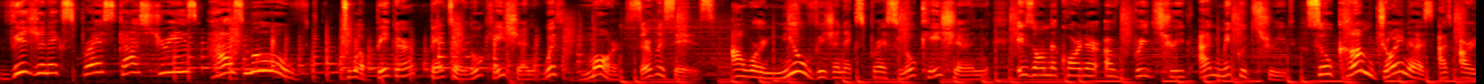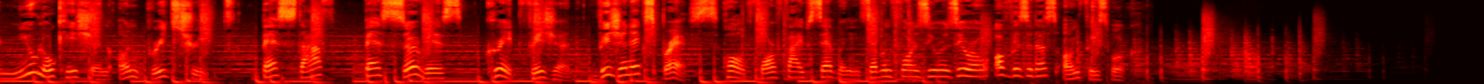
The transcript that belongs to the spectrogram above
Vision Express Castries has moved to a bigger, better location with more services. Our new Vision Express location is on the corner of Bridge Street and Micoud Street. So come join us at our new location on Bridge Street. Best staff, best service, great vision. Vision Express. Call 457 7400 or visit us on Facebook.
